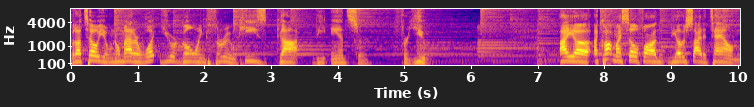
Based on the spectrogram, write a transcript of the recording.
But I'll tell you, no matter what you're going through, he's got the answer for you. I, uh, I caught myself on the other side of town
